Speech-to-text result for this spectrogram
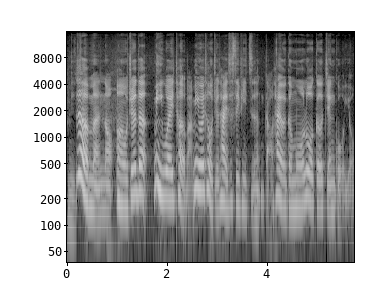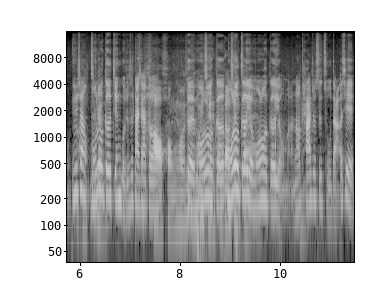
你热门哦，嗯，我觉得密威特吧，密威特我觉得它也是 CP 值很高，它有一个摩洛哥坚果油，因为像摩洛哥坚果就是大家都、好红哦，对摩洛哥摩洛哥有摩洛哥油嘛，然后它就是主打，而且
